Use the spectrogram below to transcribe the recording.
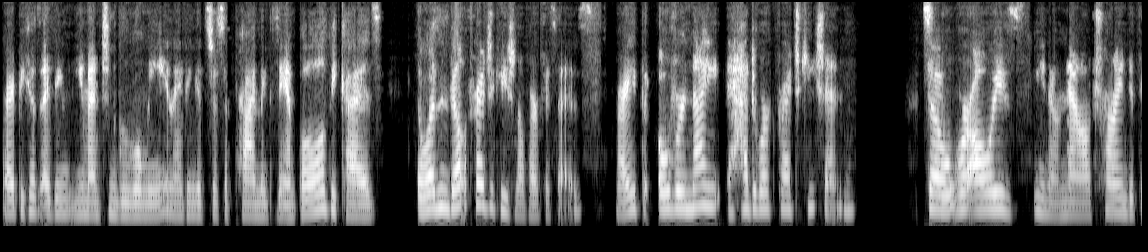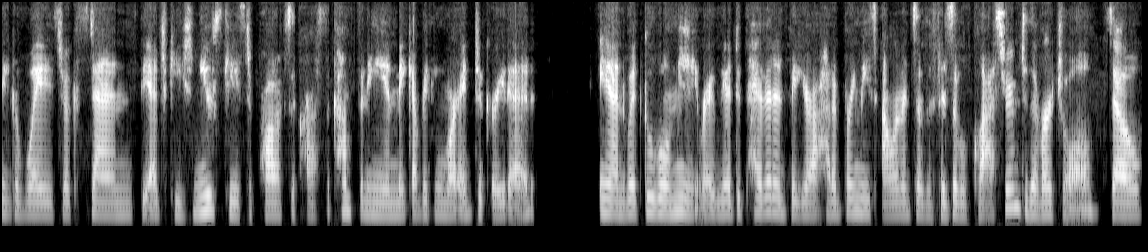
Right. Because I think you mentioned Google Meet, and I think it's just a prime example because it wasn't built for educational purposes, right? But overnight, it had to work for education. So we're always, you know, now trying to think of ways to extend the education use case to products across the company and make everything more integrated. And with Google Meet, right, we had to pivot and figure out how to bring these elements of the physical classroom to the virtual. So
